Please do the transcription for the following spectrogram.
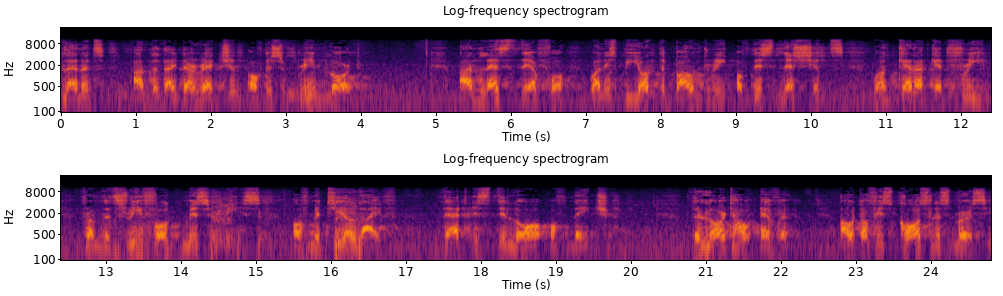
planets under the direction of the Supreme Lord. Unless, therefore, one is beyond the boundary of this nescience, one cannot get free from the threefold miseries of material life. That is the law of nature. The Lord, however, out of his causeless mercy,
